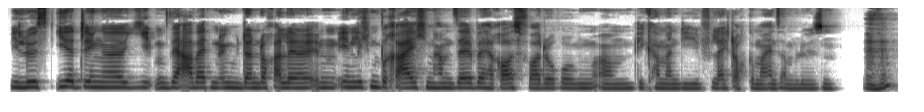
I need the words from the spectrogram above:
Wie löst ihr Dinge? Wir arbeiten irgendwie dann doch alle in ähnlichen Bereichen, haben selbe Herausforderungen. Ähm, wie kann man die vielleicht auch gemeinsam lösen? Mhm.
